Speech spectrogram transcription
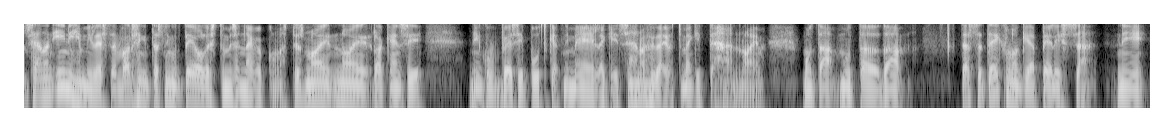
sehän on inhimillistä, varsinkin tässä niin kuin teollistumisen näkökulmasta. Jos noin noi rakensi niin kuin vesiputket, niin meilläkin, sehän on hyvä juttu, mekin tehdään noin. Mutta, mutta tota, tässä teknologiapelissä, niin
